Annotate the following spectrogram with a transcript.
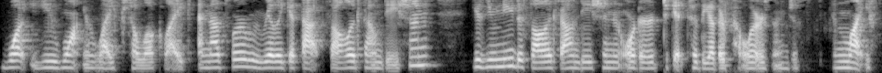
what you want your life to look like. And that's where we really get that solid foundation because you need a solid foundation in order to get to the other pillars and just in life.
